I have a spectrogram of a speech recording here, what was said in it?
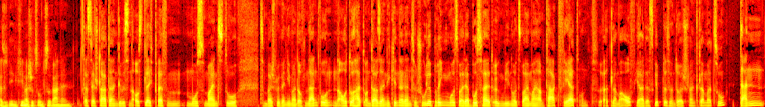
also den Klimaschutz umzuwandeln. Dass der Staat da einen gewissen Ausgleich treffen muss, meinst du zum Beispiel, wenn jemand auf dem Land wohnt, ein Auto hat und da seine Kinder dann zur Schule bringen muss, weil der Bus halt irgendwie nur zweimal am Tag fährt und äh, Klammer auf, ja, das gibt es in Deutschland, Klammer zu, dann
